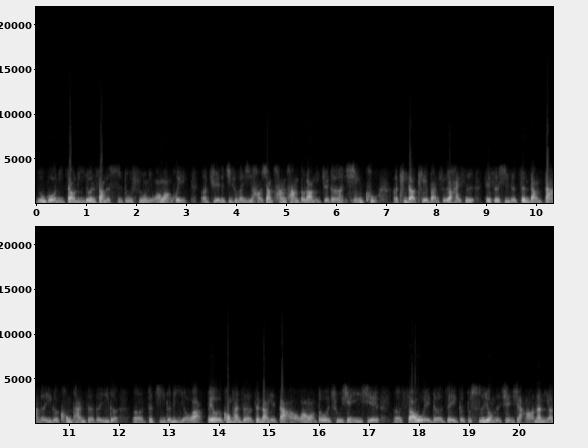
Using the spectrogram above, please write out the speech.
如果你照理论上的死读书，你往往会呃觉得技术分析好像常常都让你觉得很辛苦，呃踢到铁板，主要还是黑色系的震荡大的一个控盘者的一个。呃，这几个理由啊，背后有控盘者震荡也大哦，往往都会出现一些呃稍微的这个不适用的现象啊。那你要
